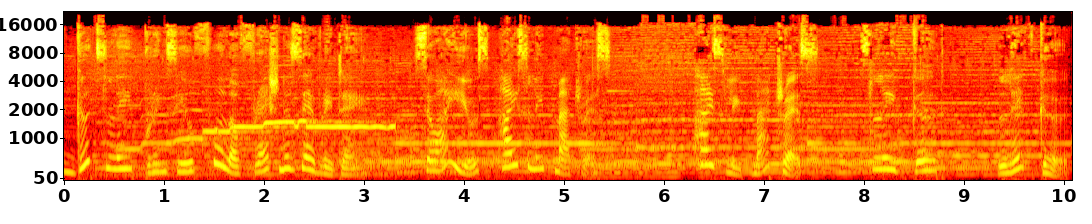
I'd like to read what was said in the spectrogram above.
Good sleep brings you full of freshness every day. So I use High Sleep Mattress. High Sleep Mattress. Sleep good. Live good.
